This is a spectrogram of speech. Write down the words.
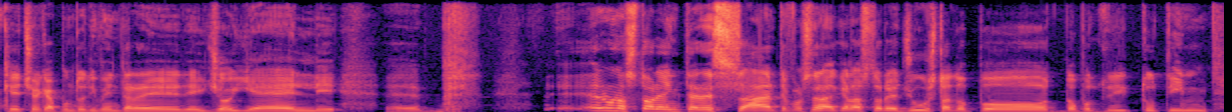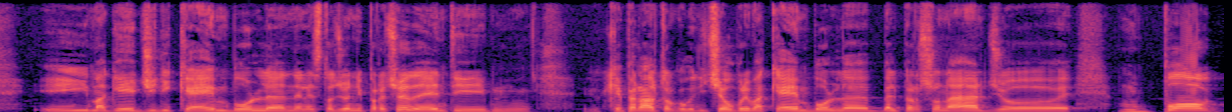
che cerca appunto di vendere dei gioielli. Eh, era una storia interessante, forse era anche la storia giusta dopo, dopo tutti, tutti i, i magheggi di Campbell nelle stagioni precedenti, mm, che peraltro come dicevo prima Campbell, bel personaggio, un po'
